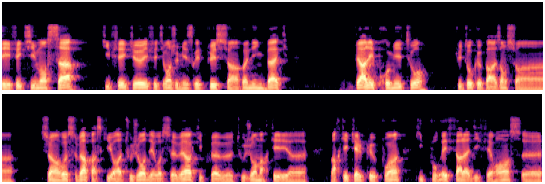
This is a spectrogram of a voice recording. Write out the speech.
effectivement ça qui fait que effectivement je miserai plus sur un running back vers les premiers tours plutôt que par exemple sur un sur un receveur parce qu'il y aura toujours des receveurs qui peuvent toujours marquer euh, marquer quelques points qui pourraient faire la différence euh,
